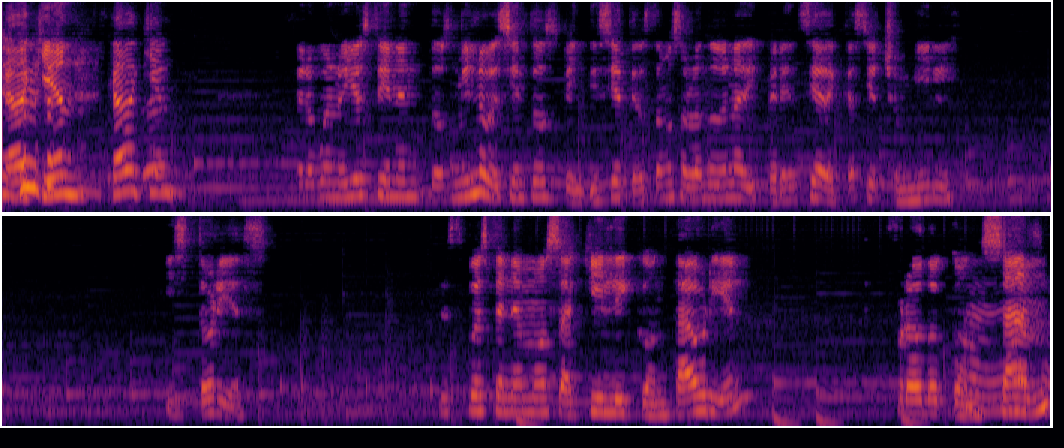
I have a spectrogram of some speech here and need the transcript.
cada quien, cada quien. Pero bueno, ellos tienen 2.927, estamos hablando de una diferencia de casi 8.000 historias. Después tenemos a Killy con Tauriel, Frodo con ah, Sam,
